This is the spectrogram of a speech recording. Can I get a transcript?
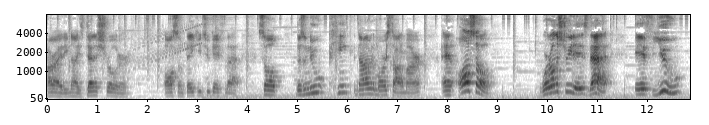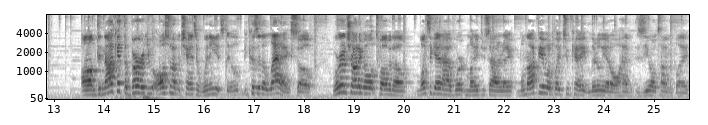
Alrighty, nice. Dennis Schroeder. Awesome. Thank you 2K for that. So there's a new pink diamond Amar'e Stoudemire. And also, word on the street is that if you um, did not get the bird, you also have a chance of winning it still because of the lag. So we're gonna try to go 12 and 0. Once again, I have work Monday through Saturday. Will not be able to play 2K literally at all. Have zero time to play.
